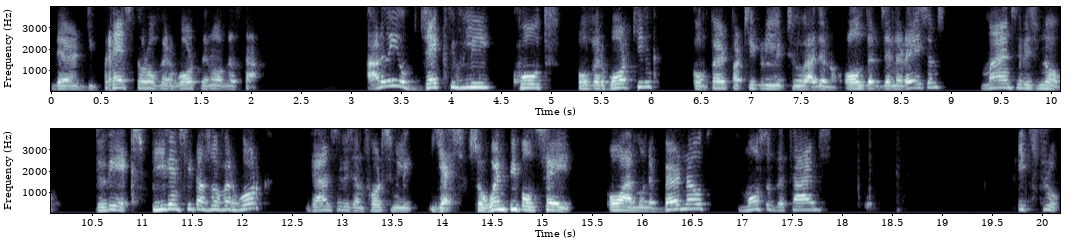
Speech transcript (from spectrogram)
they're depressed or overworked and all that stuff. Are they objectively, quote, overworking? compared particularly to, I don't know, older generations? My answer is no. Do they experience it as overwork? The answer is unfortunately yes. So when people say, oh, I'm on a burnout, most of the times it's true.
